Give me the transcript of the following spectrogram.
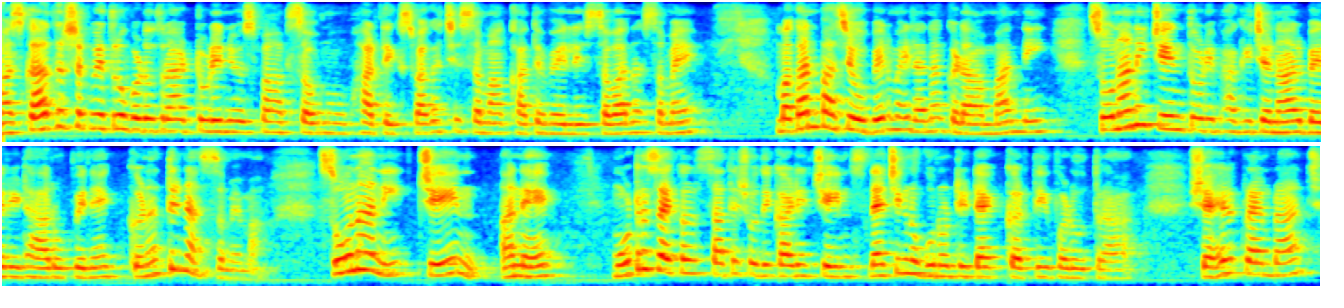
નમસ્કાર દર્શક મિત્રો, વડોદરા ટુડે ન્યૂઝમાં આપ સૌનું હાર્દિક સ્વાગત છે. સમા ખાતે વહેલી સવારના સમયે મકાન પાસે ઉભેલ મહિલાના ગળામાંની સોનાની ચેન તોડી ભાગી જનાર બે રીઢા આરોપીને ગણતરીના સમયમાં સોનાની ચેન અને મોટરસાયકલ સાથે શોધી કાઢી ચેન સ્નેચિંગનો ગુનો ડિટેક્ટ કરતી વડોદરા શહેર ક્રાઇમ બ્રાન્ચ.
